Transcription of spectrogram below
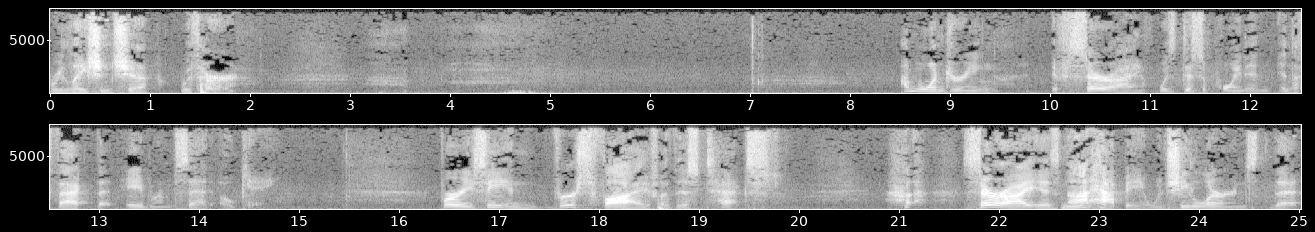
relationship with her. I'm wondering if Sarai was disappointed in the fact that Abram said, okay. For you see, in verse 5 of this text, Sarai is not happy when she learns that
